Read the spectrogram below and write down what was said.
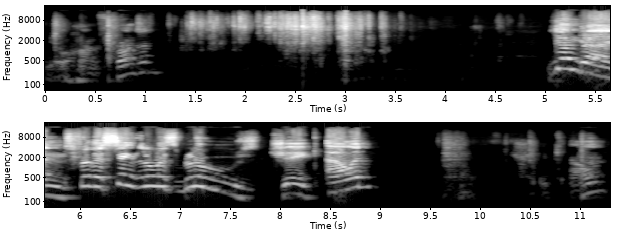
Johan Franzen. Young Guns for the St. Louis Blues, Jake Allen. Jake Allen.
